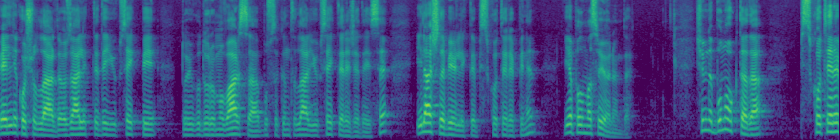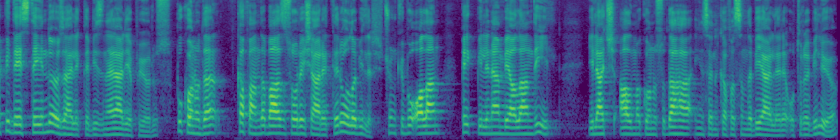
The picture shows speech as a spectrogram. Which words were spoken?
belli koşullarda özellikle de yüksek bir duygu durumu varsa, bu sıkıntılar yüksek derecede ise ilaçla birlikte psikoterapinin yapılması yönünde. Şimdi bu noktada psikoterapi desteğinde özellikle biz neler yapıyoruz? Bu konuda kafanda bazı soru işaretleri olabilir. Çünkü bu alan pek bilinen bir alan değil. İlaç alma konusu daha insanın kafasında bir yerlere oturabiliyor.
